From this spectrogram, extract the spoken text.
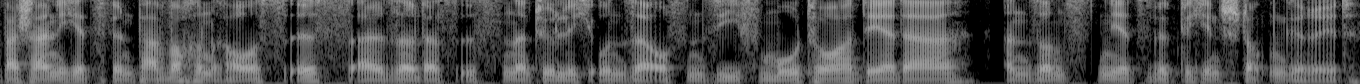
wahrscheinlich jetzt für ein paar Wochen raus ist. Also das ist natürlich unser Offensivmotor, der da ansonsten jetzt wirklich in Stocken gerät.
